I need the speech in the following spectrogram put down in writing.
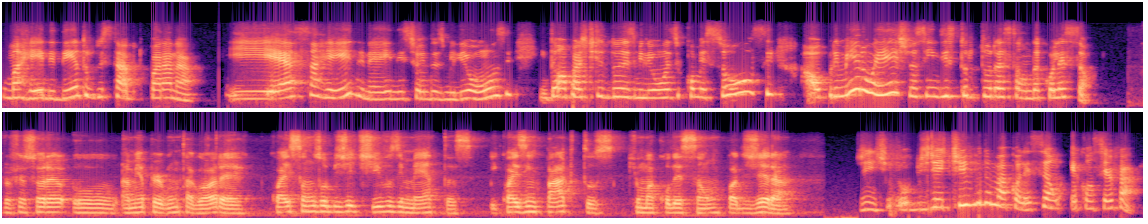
uma rede dentro do estado do Paraná. E essa rede né, iniciou em 2011, então a partir de 2011 começou-se ao primeiro eixo assim de estruturação da coleção. Professora, o, a minha pergunta agora é quais são os objetivos e metas e quais impactos que uma coleção pode gerar. Gente, o objetivo de uma coleção é conservar,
